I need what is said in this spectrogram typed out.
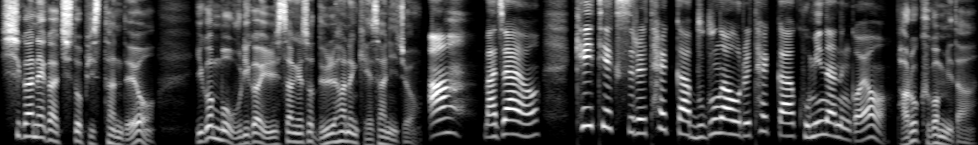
시간의 가치도 비슷한데요. 이건 뭐 우리가 일상에서 늘 하는 계산이죠. 아, 맞아요. KTX를 탈까 무궁화호를 탈까 고민하는 거요. 바로 그겁니다.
